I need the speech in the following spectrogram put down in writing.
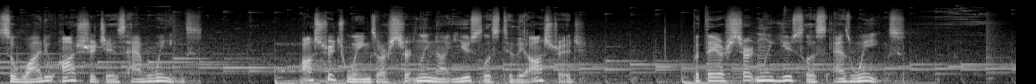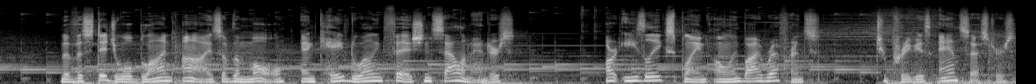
So, why do ostriches have wings? Ostrich wings are certainly not useless to the ostrich, but they are certainly useless as wings. The vestigial blind eyes of the mole and cave dwelling fish and salamanders are easily explained only by reference to previous ancestors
